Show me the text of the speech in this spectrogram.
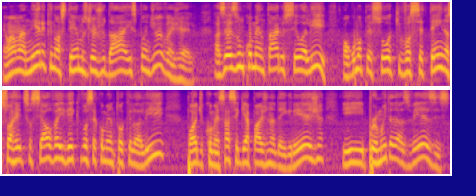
É uma maneira que nós temos de ajudar a expandir o evangelho. Às vezes um comentário seu ali, alguma pessoa que você tem na sua rede social vai ver que você comentou aquilo ali, pode começar a seguir a página da igreja e por muitas das vezes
